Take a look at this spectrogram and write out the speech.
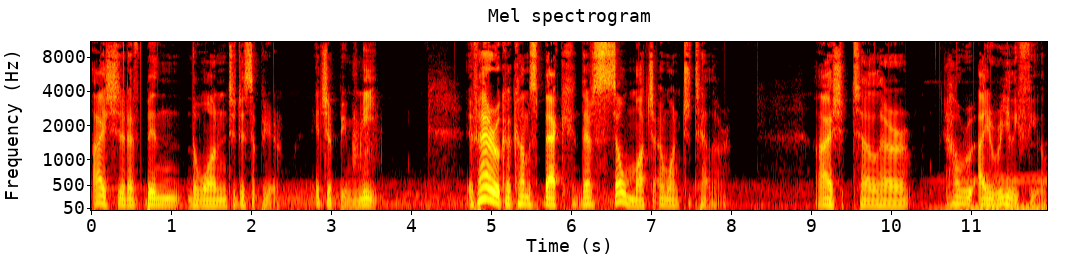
I should have been the one to disappear. It should be me. If Haruka comes back, there's so much I want to tell her. I should tell her how I really feel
